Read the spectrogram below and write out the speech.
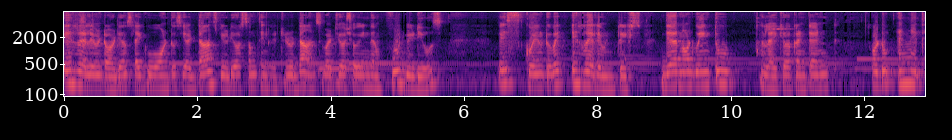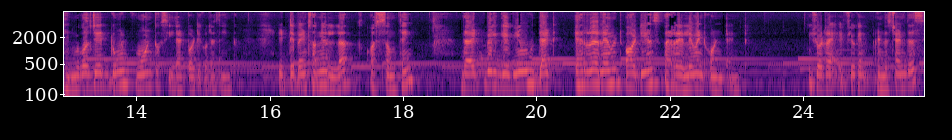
irrelevant audience like who want to see a dance video or something related to dance but you are showing them food videos is going to be irrelevant. Reach they are not going to like your content or do anything because they don't want to see that particular thing. It depends on your luck or something that will give you that irrelevant audience a relevant content. If you try if you can understand this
